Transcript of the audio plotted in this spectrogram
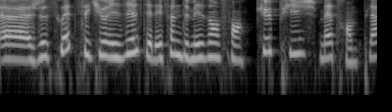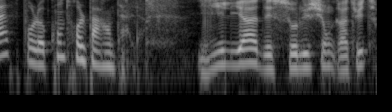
Euh, je souhaite sécuriser le téléphone de mes enfants. Que puis-je mettre en place pour le contrôle parental? Il y a des solutions gratuites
